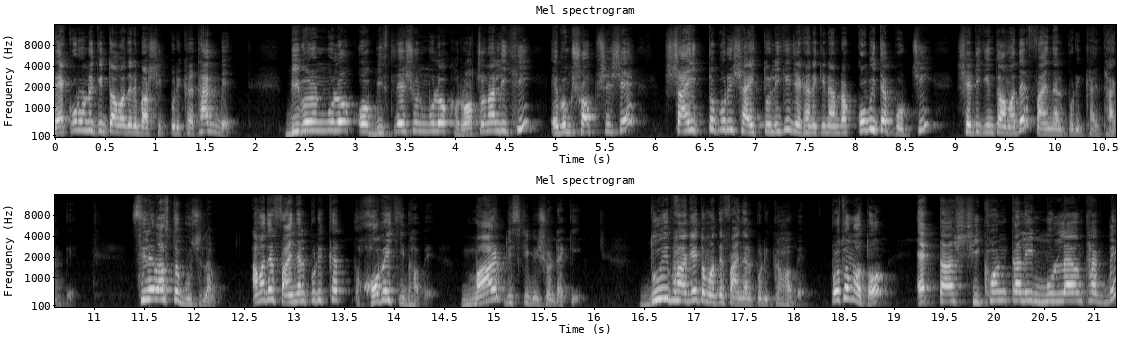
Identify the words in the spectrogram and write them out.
ব্যাকরণে কিন্তু আমাদের বার্ষিক পরীক্ষায় থাকবে। বিবরণমূলক ও বিশ্লেষণমূলক রচনা লিখি এবং সবশেষে সাহিত্য পড়ি সাহিত্য লিখি, যেখানে কিনা আমরা কবিতা পড়ছি, সেটি কিন্তু আমাদের ফাইনাল পরীক্ষায় থাকবে। সিলেবাস তো বুঝলাম। আমাদের ফাইনাল পরীক্ষা হবে কীভাবে? মার্ক ডিস্ট্রিবিউশনটা কি? দুই ভাগে তোমাদের ফাইনাল পরীক্ষা হবে। প্রথমত, একটা শিখনকালীন মূল্যায়ন থাকবে,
